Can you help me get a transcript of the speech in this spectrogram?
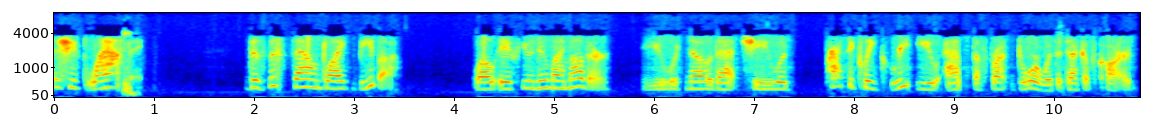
and she's laughing. Does this sound like Biba?" Well, if you knew my mother, you would know that she would practically greet you at the front door with a deck of cards.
